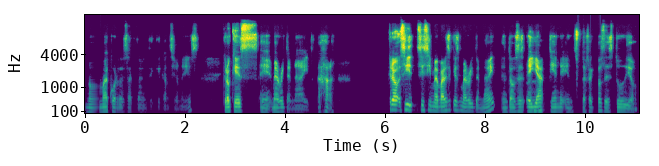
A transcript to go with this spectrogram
No me acuerdo exactamente qué canción es. Creo que es eh, Mary the Night. Ajá. Creo, sí, sí, sí, me parece que es Mary the Night. Entonces, ella tiene en sus efectos de estudio,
